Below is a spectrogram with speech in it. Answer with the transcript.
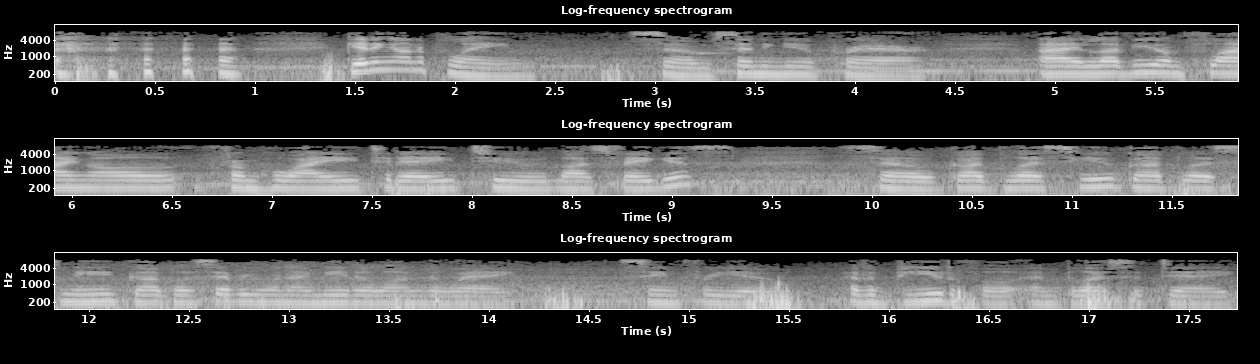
getting on a plane. So I'm sending you a prayer. I love you. I'm flying all from Hawaii today to Las Vegas. So God bless you. God bless me. God bless everyone I meet along the way. Same for you. Have a beautiful and blessed day.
